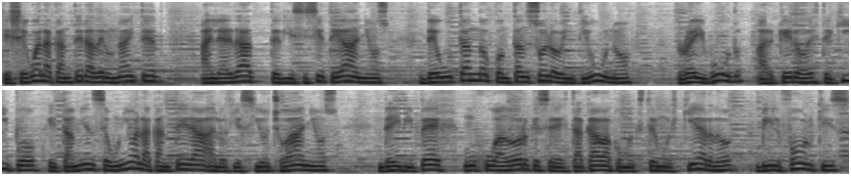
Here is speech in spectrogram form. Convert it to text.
que llegó a la cantera del United a la edad de 17 años, debutando con tan solo 21, Ray Wood, arquero de este equipo, que también se unió a la cantera a los 18 años, David Pegg, un jugador que se destacaba como extremo izquierdo, Bill Folkis,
